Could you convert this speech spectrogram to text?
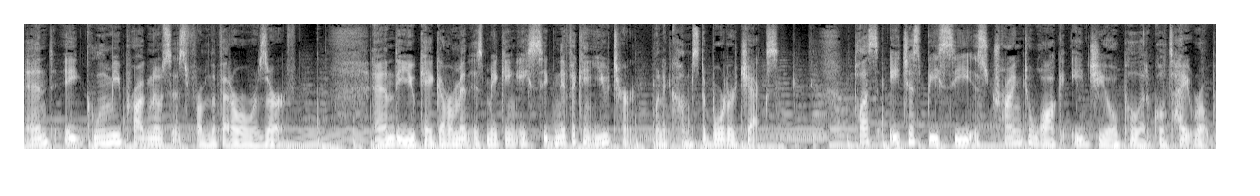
and a gloomy prognosis from the Federal Reserve. And the UK government is making a significant U turn when it comes to border checks. Plus, HSBC is trying to walk a geopolitical tightrope.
